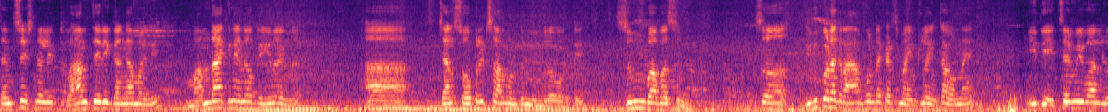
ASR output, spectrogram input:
సెన్సేషనల్ హిట్ రామ్ తేరి గంగామైలి మందాకిని అనే ఒక హీరోయిన్. చాలా సూపర్ హిట్ సాంగ్ ఉంటుంది ఇందులో ఒకటి సున్ బాబా సున్. సో ఇవి కూడా గ్రాఫోన్ రికార్డ్స్ మా ఇంట్లో ఇంకా ఉన్నాయి. ఇది హెచ్ఎంవి వాళ్ళు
